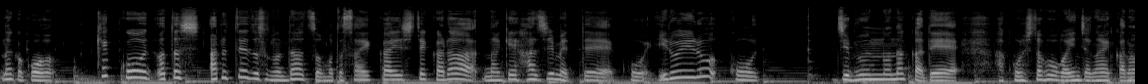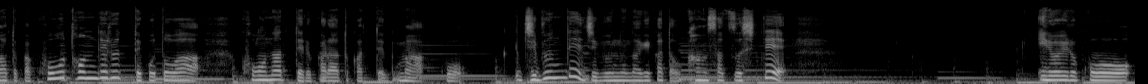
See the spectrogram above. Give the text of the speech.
なんかこう結構私ある程度そのダーツをまた再開してから投げ始めていろいろこう自分の中であこうした方がいいんじゃないかなとかこう飛んでるってことはこうなってるからとかってまあこう自分で自分の投げ方を観察していろいろこ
